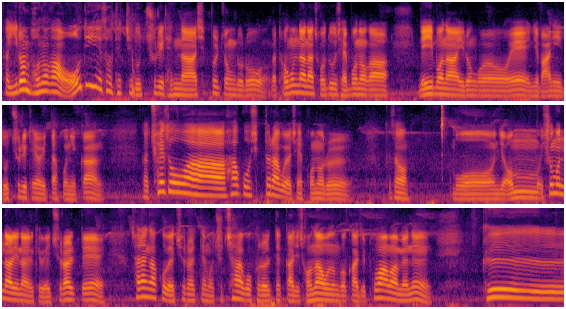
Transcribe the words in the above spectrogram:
그러니까 이런 번호가 어디에서 대체 노출이 됐나 싶을 정도로 그러니까 더군다나 저도 제 번호가 네이버나 이런 거에 이제 많이 노출이 되어 있다 보니까 그러니까 최소화하고 싶더라고요 제 번호를. 그래서 뭐 이제 업무 휴문 날이나 이렇게 외출할 때 차량 갖고 외출할 때 뭐 주차하고 그럴 때까지 전화 오는 것까지 포함하면은 그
